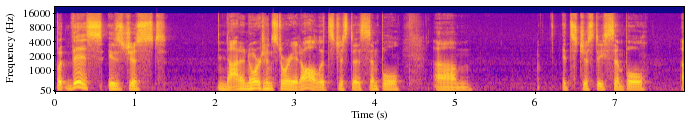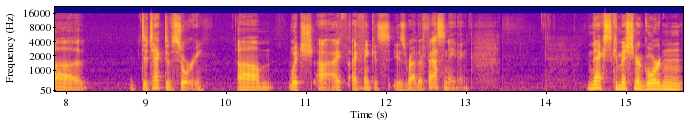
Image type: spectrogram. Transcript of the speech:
But this is just not an origin story at all. It's just a simple, um, it's just a simple uh, detective story, um, which I, I think is is rather fascinating. Next, Commissioner Gordon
